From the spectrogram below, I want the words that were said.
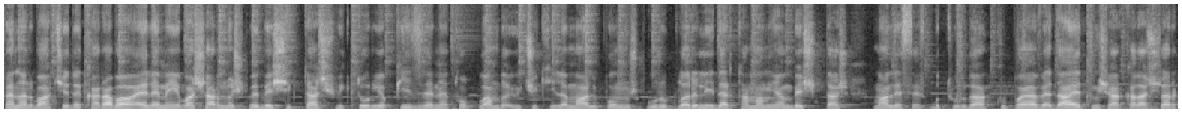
Fenerbahçe'de Karabağ elemeyi başarmış ve Beşiktaş Victoria Pilsen'e toplamda 3-2 ile mağlup olmuş. Grupları lider tamamlayan Beşiktaş maalesef bu turda kupaya veda etmiş arkadaşlar.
